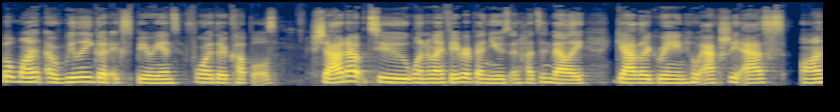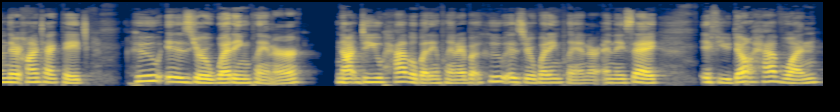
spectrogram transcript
but want a really good experience for their couples. Shout out to one of my favorite venues in Hudson Valley, Gather Greene, who actually asks on their contact page, Who is your wedding planner? Not do you have a wedding planner, but who is your wedding planner? And they say, if you don't have one,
